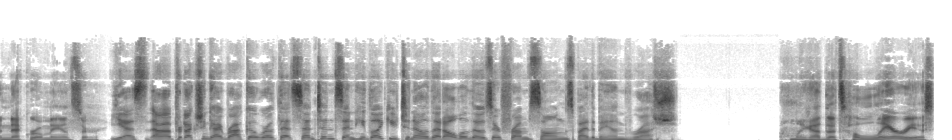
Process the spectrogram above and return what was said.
necromancer. Yes, uh, production guy Rocco wrote that sentence, and he'd like you to know that all of those are from songs by the band Rush. Oh my God, that's hilarious.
